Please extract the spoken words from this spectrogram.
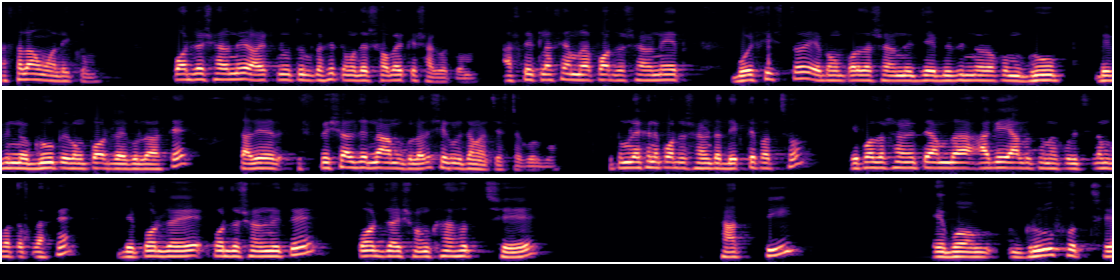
আসসালামু আলাইকুম। পর্যায় সারণীর আরেকটি নতুন ক্লাসে তোমাদের সবাইকে স্বাগতম। আজকের ক্লাসে আমরা পর্যায় সারণীর বৈশিষ্ট্য এবং পর্যায় সারণীর যে বিভিন্ন রকম গ্রুপ বিভিন্ন গ্রুপ এবং পর্যায়গুলো আছে, তাদের স্পেশাল যে নামগুলো আছে, সেগুলো জানার চেষ্টা করব। তোমরা এখানে পর্যায় দেখতে পাচ্ছ। এই পর্যায় সারণীতে আমরা আগেই আলোচনা করেছিলাম গত ক্লাসে যে পর্যায়ে, পর্যায় সারণীতে পর্যায় সংখ্যা হচ্ছে সাতটি এবং গ্রুপ হচ্ছে।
